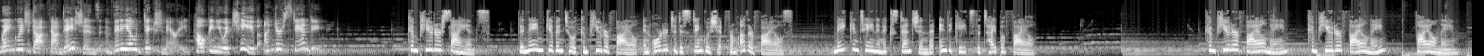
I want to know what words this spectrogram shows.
Language.Foundation's Video Dictionary, helping you achieve understanding. Computer science. The name given to a computer file in order to distinguish it from other files. May contain an extension that indicates the type of file. Computer file name, computer file name, file name.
